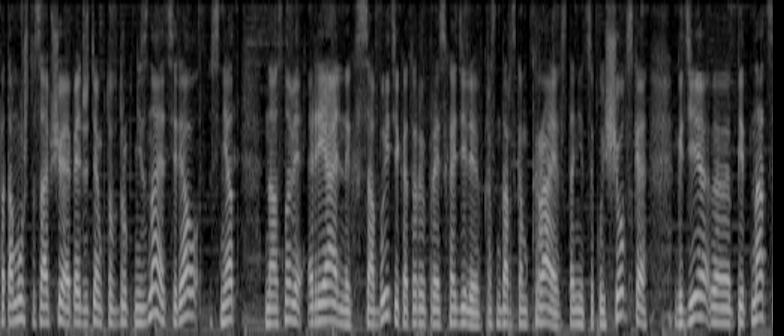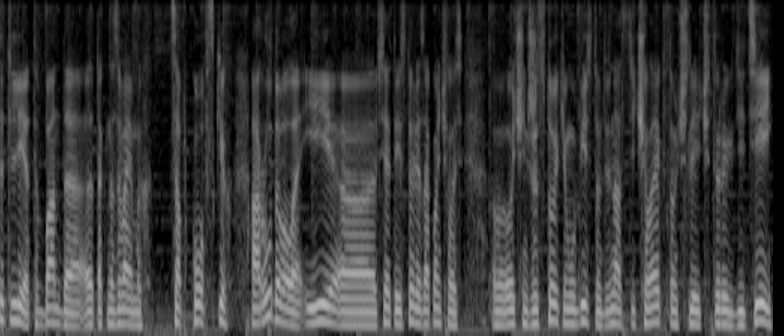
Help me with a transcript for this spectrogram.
потому что, сообщаю опять же тем, кто вдруг не знает, сериал снят на основе реальных событий, которые происходили в Краснодарском крае, в станице Кущевская, где э, 15 лет банда э, так называемых Цапковских орудовала, и э, вся эта история закончилась э, очень жестоким убийством 12 человек, в том числе и четверых детей,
